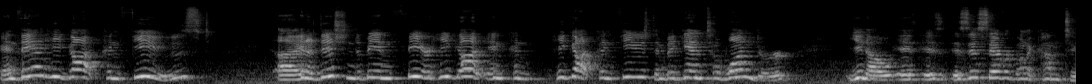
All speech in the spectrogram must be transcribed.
and then he got confused. Uh, in addition to being fear, he got in con- he got confused and began to wonder, you know, is, is, is this ever going to come to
